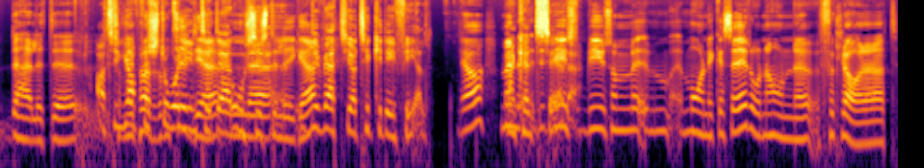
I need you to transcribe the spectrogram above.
Det här lite Alltså som jag pratat om förstår inte tidigare, den, eh, det vet jag tycker det är fel. Ja, men det, det, det. blir ju som eh, Monica säger då när hon eh, förklarar att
